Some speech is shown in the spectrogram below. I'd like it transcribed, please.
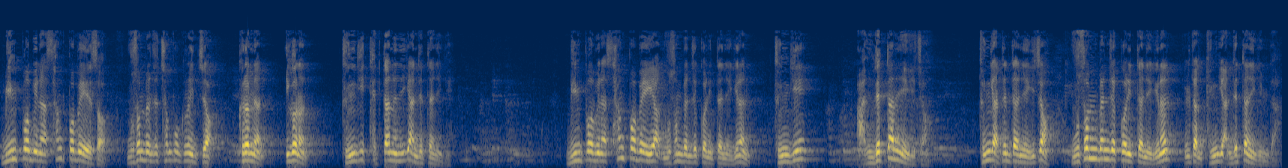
민법이나 상법에 의해서 우선 변제 청구권이 있죠. 그러면 이거는 등기 됐다는 얘기 안 됐다는 얘기. 민법이나 상법에 의한 우선 변제권이 있다는 얘기는 등기 안 됐다는 얘기죠. 등기 안 됐다는 얘기죠. 우선 변제권이 있다는 얘기는 일단 등기 안 됐다는 얘기입니다.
